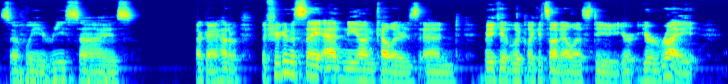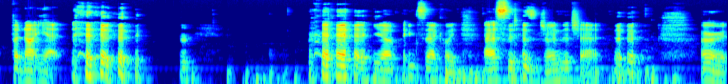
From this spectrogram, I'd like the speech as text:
So if we resize, okay, how do if you're gonna say add neon colors and make it look like it's on LSD, you're you're right, but not yet. yep, exactly. Acid has joined the chat. all right,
